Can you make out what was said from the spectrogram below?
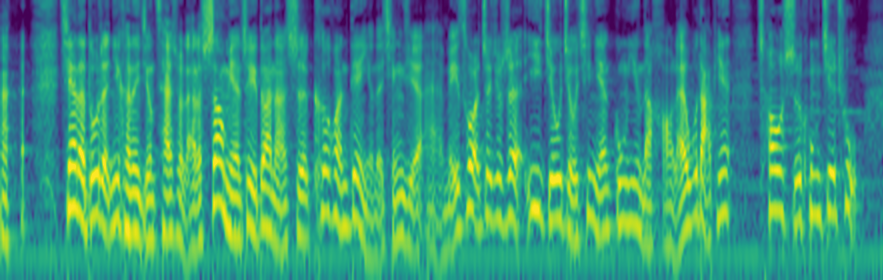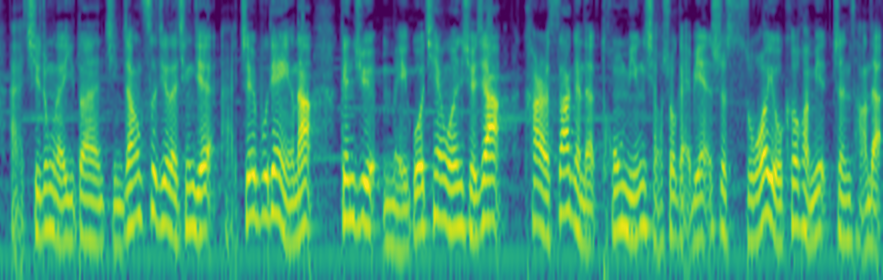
亲爱的读者，你可能已经猜出来了，上面这一段呢是科幻电影的情节。哎，没错，这就是一九九七年公映的好莱坞大片《超时空接触》。哎，其中的一段紧张刺激的情节。哎，这部电影呢，根据美国天文学家卡尔萨根的同名小说改编，是所有科幻迷珍藏的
